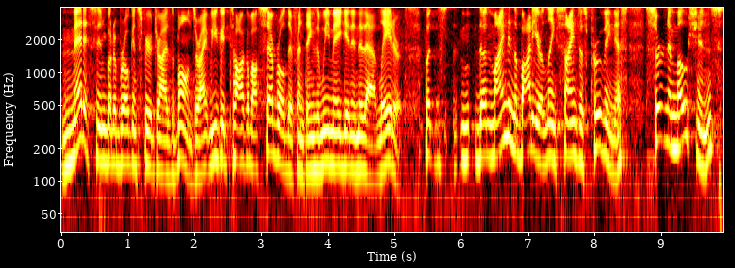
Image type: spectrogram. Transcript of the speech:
medicine, but a broken spirit dries the bones, right? You could talk about several different things, and we may get into that later. But the mind and the body are linked. Science is proving this. Certain emotions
